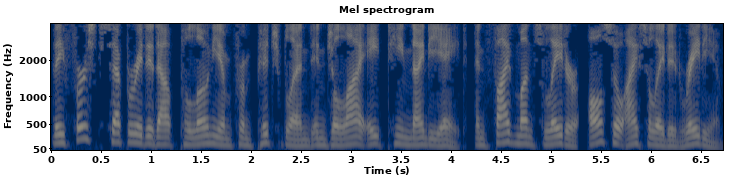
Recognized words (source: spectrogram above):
They first separated out polonium from pitchblende in July 1898, and five months later, also isolated radium.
